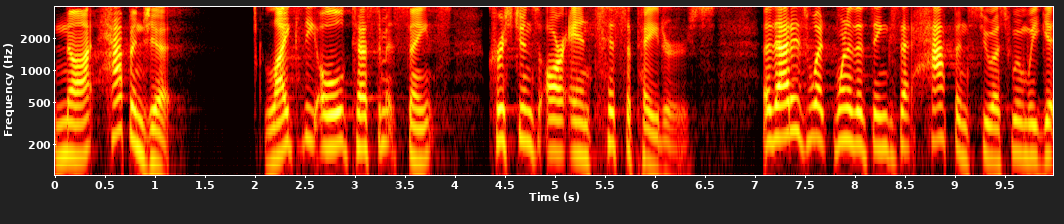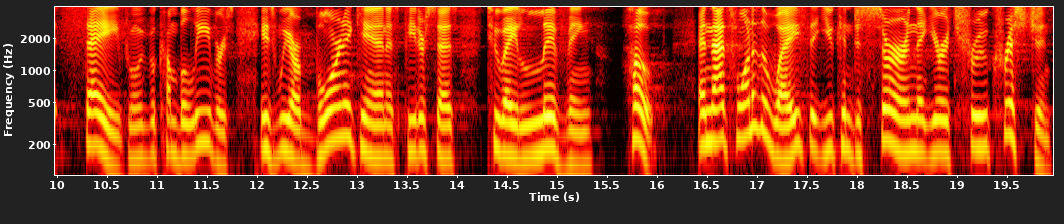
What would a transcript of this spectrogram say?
not happened yet. Like the Old Testament saints, Christians are anticipators. That is what one of the things that happens to us when we get saved, when we become believers, is we are born again, as Peter says, to a living hope. And that's one of the ways that you can discern that you're a true Christian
